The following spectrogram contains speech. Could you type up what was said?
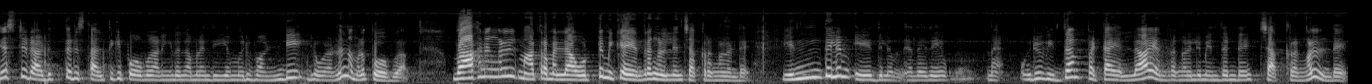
ജസ്റ്റ് ഒരു അടുത്തൊരു സ്ഥലത്തേക്ക് പോവുകയാണെങ്കിൽ നമ്മൾ എന്ത് ചെയ്യും? ഒരു വണ്ടിയിലൂടെയാണ് നമ്മൾ പോവുക. വാഹനങ്ങളിൽ മാത്രമല്ല ഒട്ടുമിക്ക യന്ത്രങ്ങളിലും ചക്രങ്ങളുണ്ട്. എന്തിലും ഏതിലും അതായത് ഒരു വിധപ്പെട്ട എല്ലാ യന്ത്രങ്ങളിലും എന്തുണ്ട്? ചക്രങ്ങളുണ്ട്.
